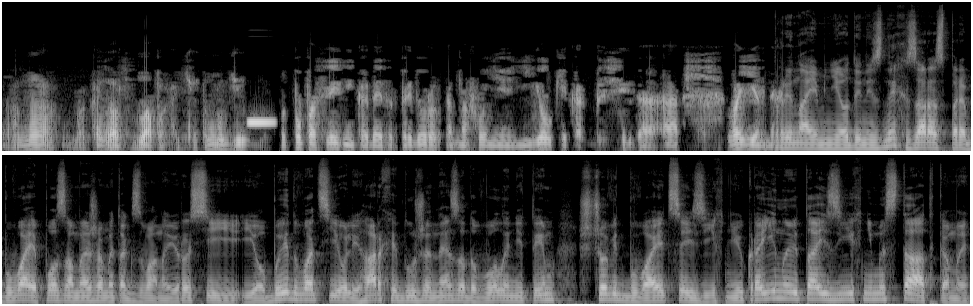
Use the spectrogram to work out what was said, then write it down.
она оказалась в лапах мудил. вот по последней, когда этот придурок там на фоне не елки, как бы всегда, а военных. Принаймні один із них зараз перебуває поза межами так званої Росії, і обидва ці олігархи дуже незадоволені тим, що відбувається із їхньою країною та із їхніми статками,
